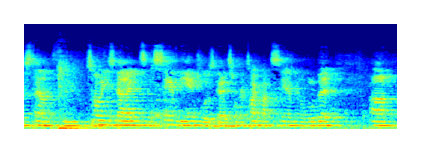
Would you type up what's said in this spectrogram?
At through Tony's guidance and Sam D'Angelo's guidance. We're going to talk about Sam in a little bit. Um,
